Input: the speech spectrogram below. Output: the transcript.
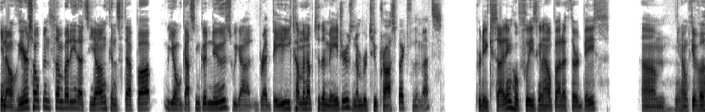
You know, here's hoping somebody that's young can step up. You know, we got some good news. We got Brett Baty coming up to the majors, number two prospect for the Mets. Pretty exciting. Hopefully, he's going to help out at third base. Um, you know, give a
